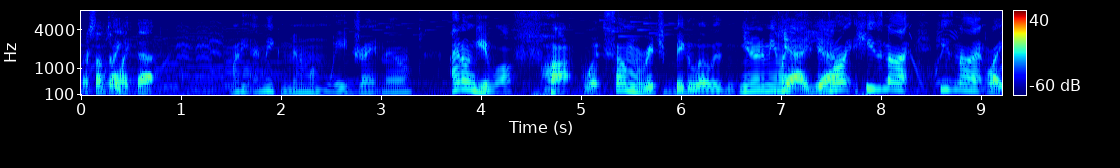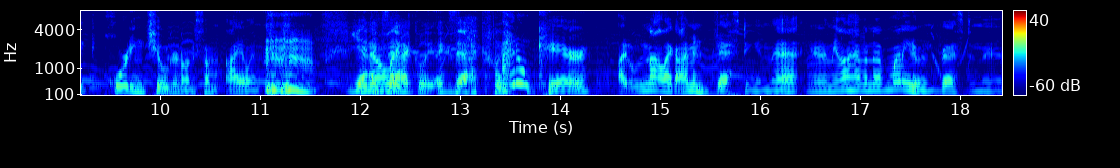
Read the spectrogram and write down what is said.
or something like- like that. buddy, I make minimum wage right now. I don't give a fuck what some rich Bigelow is. You know what I mean? Like, Yeah, yeah. long- he's not. He's not like hoarding children on some island. Yeah, know, like, exactly, exactly. I don't care. I not like I'm investing in that. You know what I mean? I have enough money to invest in that.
